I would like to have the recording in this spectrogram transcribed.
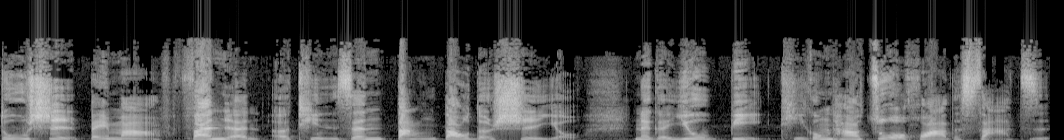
都市被骂翻人而挺身挡刀的室友，那个右臂提供他作画的傻子，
